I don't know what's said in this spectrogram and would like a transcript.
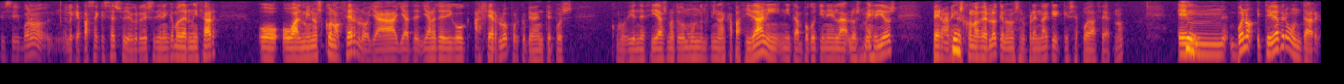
Sí, sí, bueno, lo que pasa que es eso, yo creo que se tienen que modernizar o, o al menos conocerlo, ya, ya, ya no te digo hacerlo, porque obviamente, pues, como bien decías, no todo el mundo tiene la capacidad ni, ni tampoco tiene los medios, pero al menos conocerlo, que no nos sorprenda que, que se pueda hacer, ¿no? Em, bueno, te voy a preguntar,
